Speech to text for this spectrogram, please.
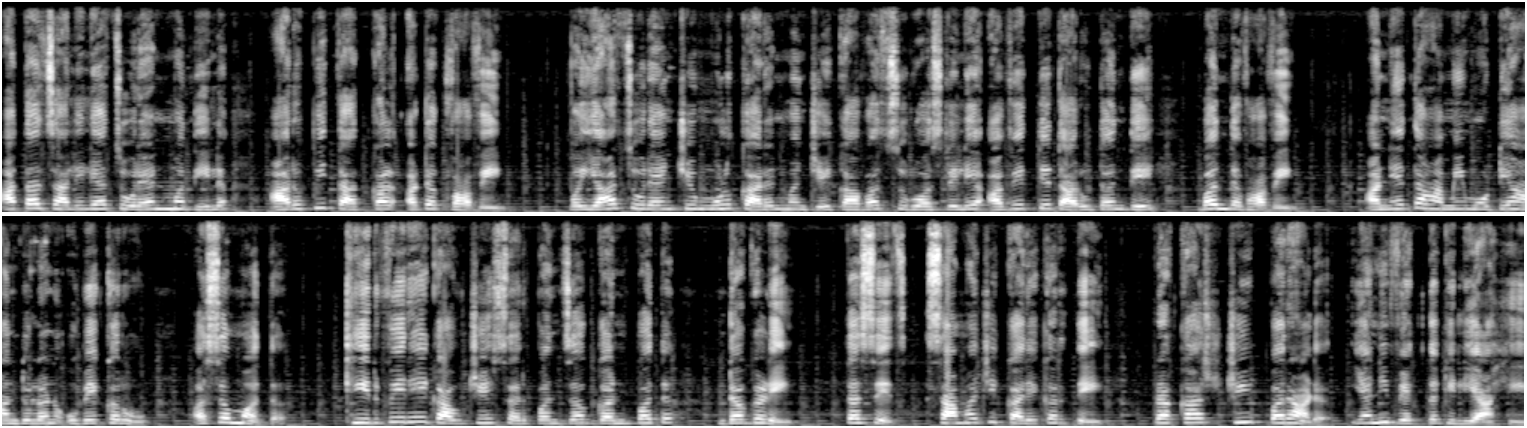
आता झालेल्या चोऱ्यांमधील आरोपी तात्काळ अटक व्हावे व या चोऱ्यांचे मूळ कारण म्हणजे गावात सुरू असलेले अवैध दारूधंदे बंद व्हावे. अन्यथा आम्ही मोठे आंदोलन उभे करू असं मत खिरवेरे गावचे सरपंच गणपत डगडे तसेच सामाजिक कार्यकर्ते प्रकाशजी पराड यांनी व्यक्त केली आहे.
